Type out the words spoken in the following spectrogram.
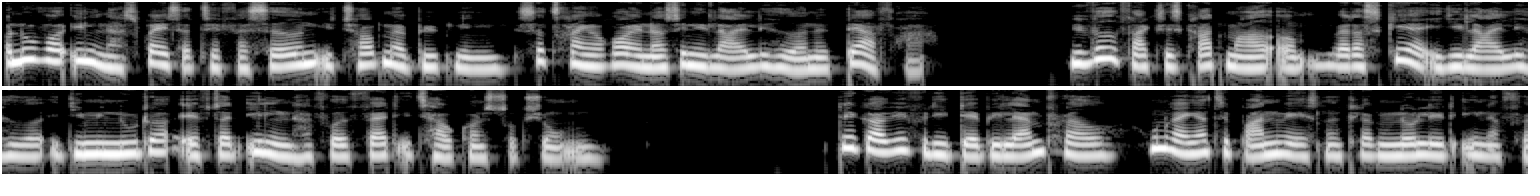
Og nu hvor ilden har spredt sig til facaden i toppen af bygningen, så trænger røgen også ind i lejlighederne derfra. Vi ved faktisk ret meget om, hvad der sker i de lejligheder i de minutter efter at ilden har fået fat i tagkonstruktionen. Det gør vi, fordi Debbie Lamprell, hun ringer til brandvæsenet kl. 01.41.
